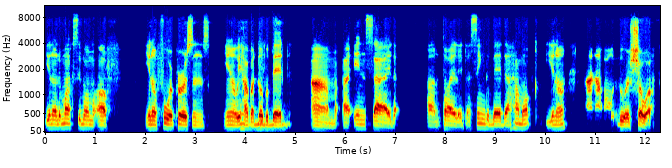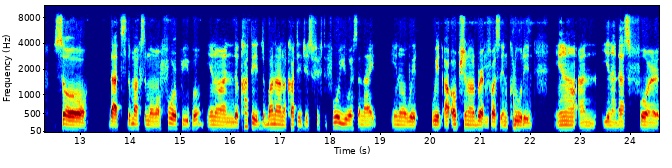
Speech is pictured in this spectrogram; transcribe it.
you know, the maximum of, you know, four persons. You know, we have a double bed, um, a inside um toilet, a single bed, a hammock, you know, and an outdoor shower. So that's the maximum of four people, you know, and the cottage, the banana cottage is 54 US a night, you know, with with an optional breakfast including, you know, and you know, that's for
